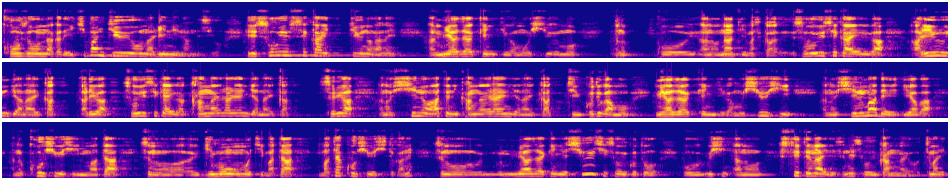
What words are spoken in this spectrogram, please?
構造の中で一番重要な倫理なんですよ。で、そういう世界っていうのがね、宮沢賢治がもう、もう、あの、こう、あの、なんて言いますか、そういう世界があり得るんじゃないか、あるいはそういう世界が考えられるんじゃないかそれが、あの、死の後に考えられるんじゃないかっていうことがもう、宮沢賢治がもう終始、あの、死ぬまでいわば、あの、古修士、また、その、疑問を持ち、また、また古修士とかね、その、宮沢賢治は終始そういうことを、あの、捨ててないですね、そういう考えを。つまり、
